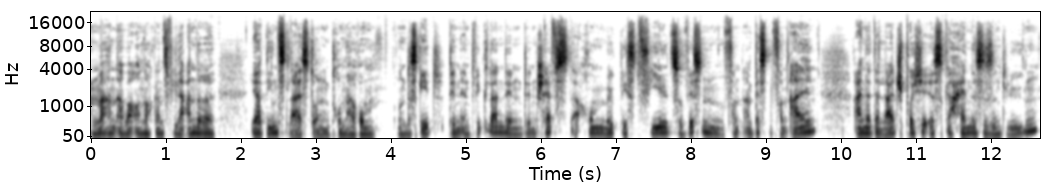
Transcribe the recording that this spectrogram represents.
und machen aber auch noch ganz viele andere ja, Dienstleistungen drumherum. Und es geht den Entwicklern, den, den Chefs darum, möglichst viel zu wissen, von, am besten von allen. Einer der Leitsprüche ist, Geheimnisse sind Lügen.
